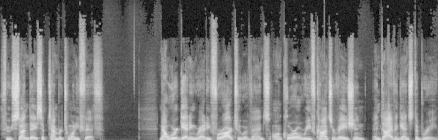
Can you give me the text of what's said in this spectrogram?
through Sunday, September 25th. Now we're getting ready for our two events on coral reef conservation and dive against debris.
